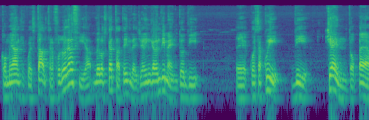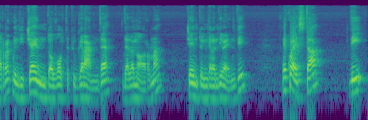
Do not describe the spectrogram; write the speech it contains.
come anche quest'altra fotografia ve l'ho scattata invece a ingrandimento di eh, questa qui di 100 per quindi 100 volte più grande della norma 100 ingrandimenti e questa di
